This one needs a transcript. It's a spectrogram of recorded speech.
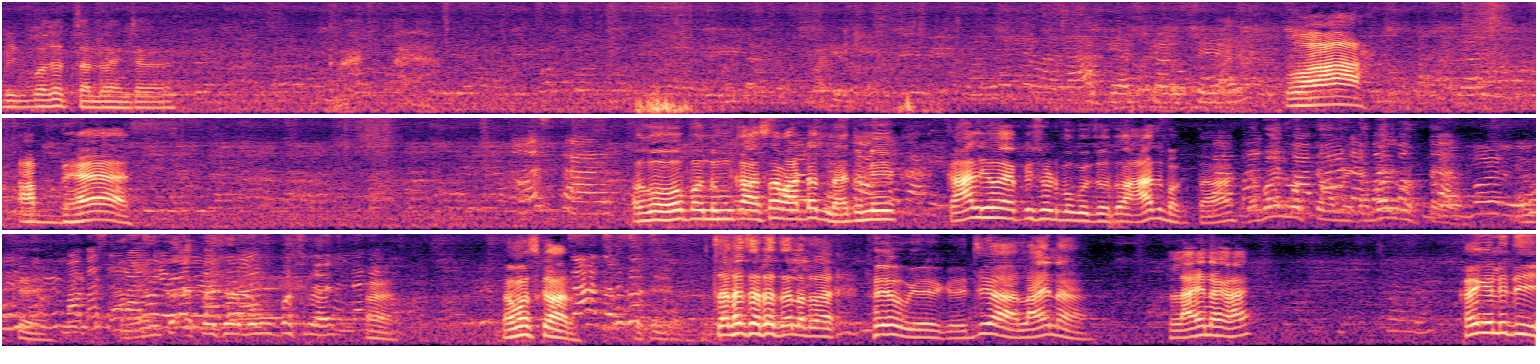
बिग बॉसच चालू आहे यांच्याकडे. वा अभ्यास. अगो पण तुमका असं वाटत नाही तुम्ही काल ह्यो एपिसोड बघूचो तो आज बघता. डबल बघतो आम्ही डबल बघतो. ओके. एपिसोड बघून बसलोय. हा. नमस्कार. चला चला चला. येऊ ये ये. जी हा लाय ना लाय ना काय? काय गेली ती.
